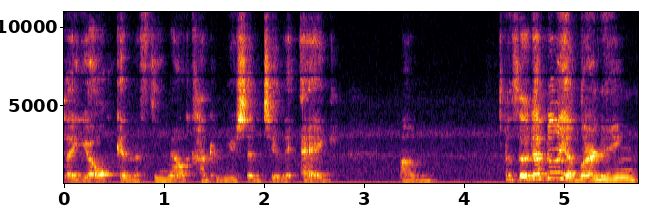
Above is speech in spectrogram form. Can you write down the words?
the yolk and the female contribution to the egg. Um, so definitely a learning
